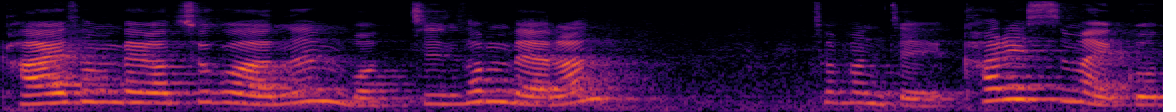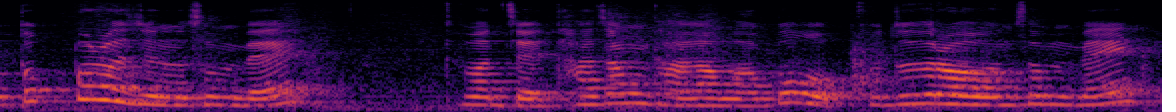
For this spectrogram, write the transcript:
가을 선배가 추구하는 멋진 선배란? 첫 번째 카리스마 있고 똑부러지는 선배. 두 번째 다정다감하고 부드러운 선배.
